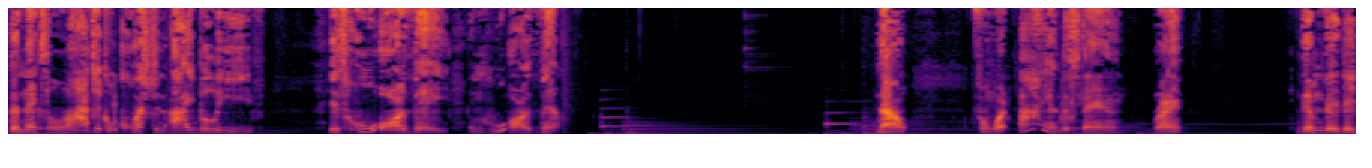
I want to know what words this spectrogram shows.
the next logical question I believe is who are they and who are them? Now, from what I understand, right? Them they they,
